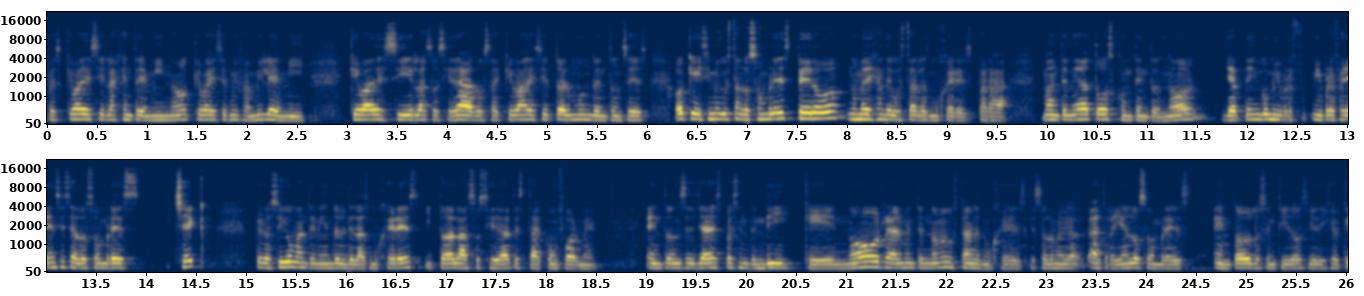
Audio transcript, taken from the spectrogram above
pues qué va a decir la gente de mí, ¿no? ¿Qué va a decir mi familia de mí? ¿Qué va a decir la sociedad? O sea, ¿qué va a decir todo el mundo? Entonces, ok, sí me gustan los hombres, pero no me dejan de gustar las mujeres para mantener a todos contentos, ¿no? Ya tengo mi, mi preferencia hacia los hombres, check, pero sigo manteniendo el de las mujeres y toda la sociedad está conforme. Entonces ya después entendí que no, realmente no me gustaban las mujeres, que solo me atraían los hombres en todos los sentidos y yo dije, ok,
